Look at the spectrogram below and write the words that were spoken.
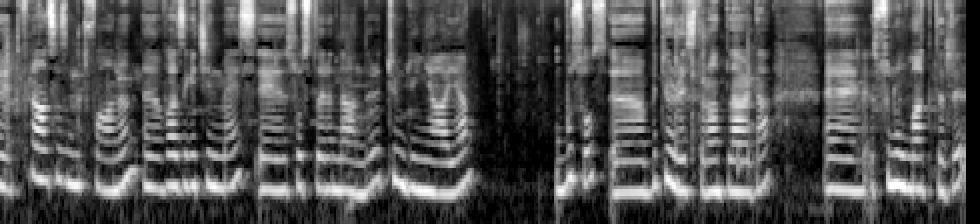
Evet Fransız mutfağının e, vazgeçilmez e, soslarındandır. Tüm dünyaya bu sos e, bütün restoranlarda sunulmaktadır.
